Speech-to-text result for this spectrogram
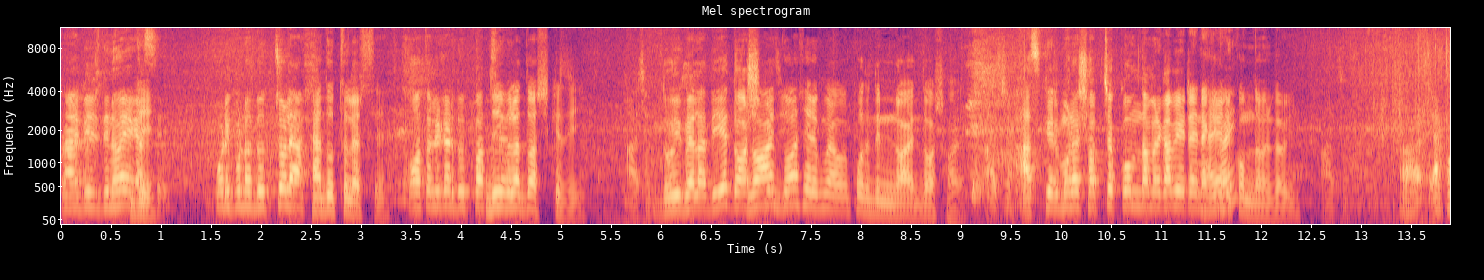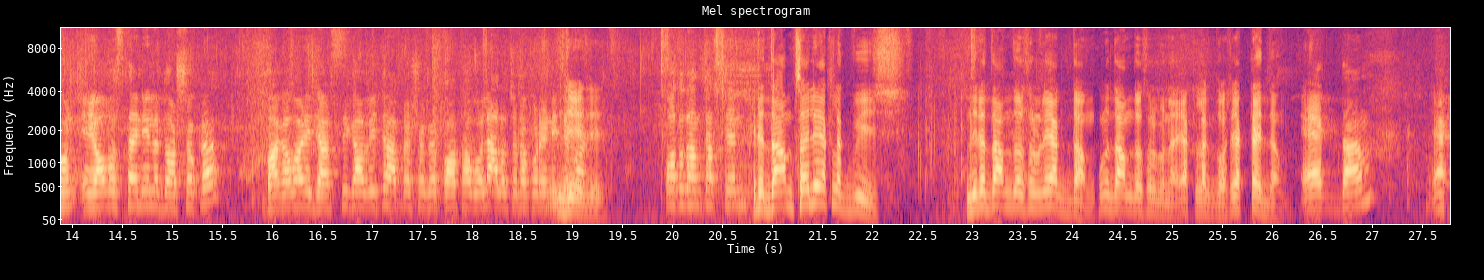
প্রায় বিশ দিন হয়ে গেছে। পরিপূর্ণ দুধ চলে আসে হ্যাঁ দুধ চলে আসছে। কত লিটার দুধ পাচ্ছে দুই বেলা দশ কেজি। আচ্ছা দুই বেলা দিয়ে দশ নয় দশ এরকম প্রতিদিন নয় দশ হয়। আচ্ছা আজকের মনে সবচেয়ে কম দামের গাবি এটাই নাকি হ্যাঁ ভাই? কম দামের গাভী আচ্ছা এখন এই অবস্থায় নিলে দর্শকরা বাগাবাড়ি জার্সি গাভিটা আপনার সঙ্গে কথা বলে আলোচনা করে নিতে জি জি। কত দাম চাচ্ছেন? এটা দাম চাইলে এক লাখ বিশ। যেটা দাম দর চলবে এক দাম কোনো দাম দর চলবে না এক লাখ দশ একটাই দাম। এক দাম এক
